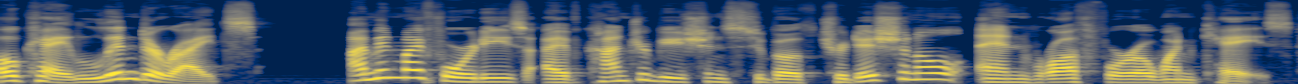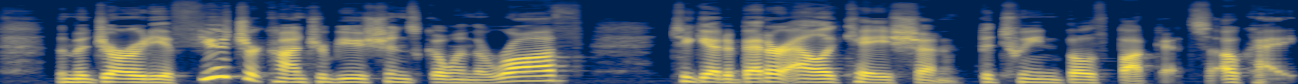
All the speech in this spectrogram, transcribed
Okay, Linda writes, I'm in my 40s. I have contributions to both traditional and Roth 401ks. The majority of future contributions go in the Roth to get a better allocation between both buckets. Okay,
